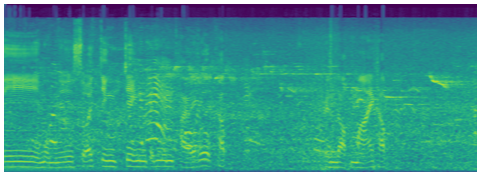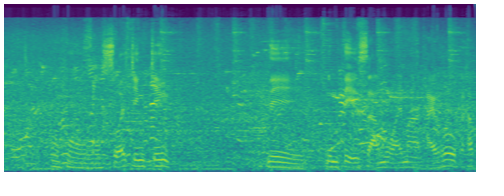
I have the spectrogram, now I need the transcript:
นี่มุมนี้สวยจริง ๆ เป็นมุมถ่ายรูปครับ เป็นดอกไม้ครับโอ้โหสวยจริง ๆ นี่หนุ่มตีสาวหมวยมาถ่ายรูปนะครับ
